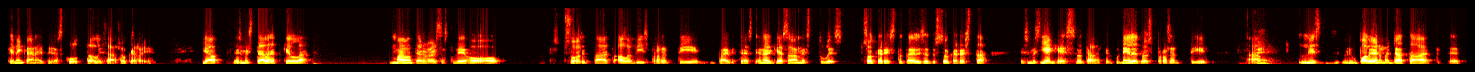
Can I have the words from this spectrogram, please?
kenenkään ei pitäisi kuluttaa lisää sokeria. Ja esimerkiksi tällä hetkellä maailman terveydestä WHO suosittaa, että alle 5 prosenttia päivittäisestä energiasaannista tulisi sokerista tai lisätyssokerista. Esimerkiksi Jenkeissä on tällä hetkellä 14 prosenttia. Okay. Ähm, lis, niin kuin paljon enemmän dataa, että, että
